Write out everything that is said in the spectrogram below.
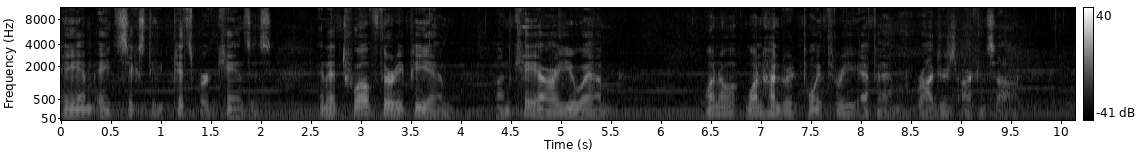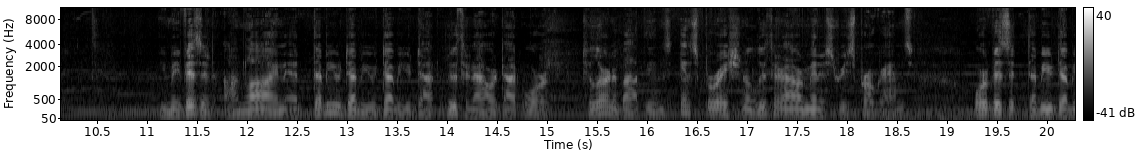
AM 860 Pittsburg, Kansas, and at 12:30 p.m. on KRUM 100.3 FM Rogers, Arkansas. You may visit online at www.lutheranhour.org to learn about the inspirational Lutheran Hour Ministries programs or visit www.lhm.org.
